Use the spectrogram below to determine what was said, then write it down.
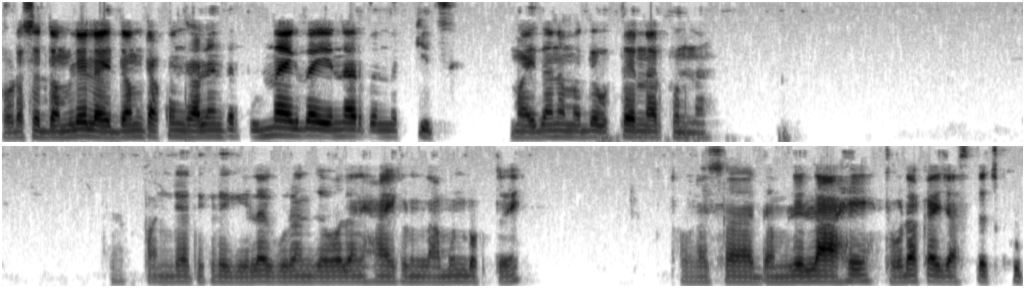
थोडासा दमलेला आहे. दम टाकून झाल्यानंतर पुन्हा एकदा येणार पण नक्कीच. मैदानामध्ये उतरणार पुन्हा. पंड्या तिकडे गेलाय गुरांजवळ आणि हा इकडून लांबून बघतोय. थोडासा दमलेला आहे. थोडा काय जास्तच खूप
